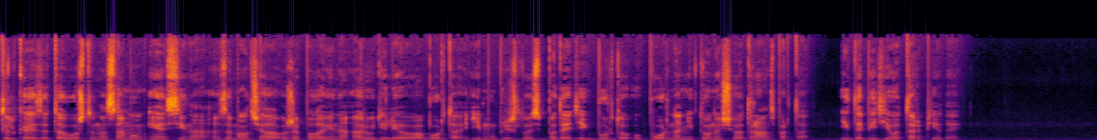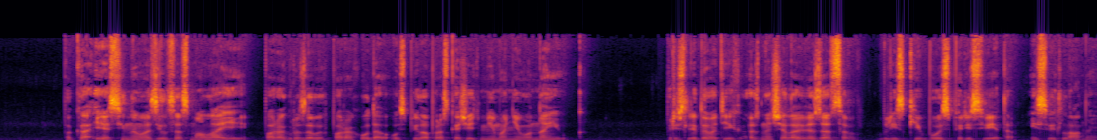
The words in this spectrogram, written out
Только из-за того, что на самом Иосина замолчала уже половина орудий левого борта, ему пришлось подойти к борту упорно не тонущего транспорта и добить его торпедой. Пока Иосина возился с Малайей, пара грузовых пароходов успела проскочить мимо него на юг. Преследовать их означало ввязаться в близкий бой с Пересветом и Светланой,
